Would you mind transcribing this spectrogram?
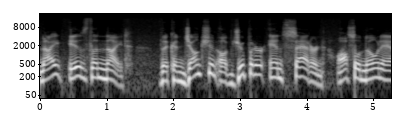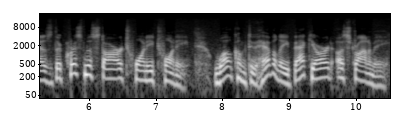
Tonight is the night. The conjunction of Jupiter and Saturn, also known as the Christmas star 2020. Welcome to Heavenly Backyard Astronomy.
